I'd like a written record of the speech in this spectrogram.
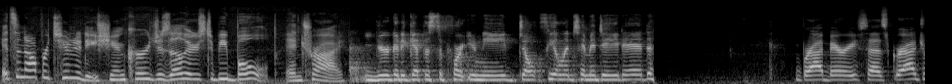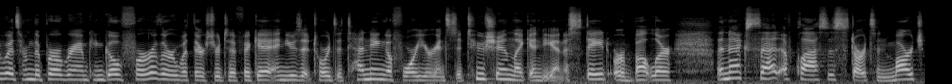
It's an opportunity she encourages others to be bold and try. You're going to get the support you need. Don't feel intimidated. Bradbury says graduates from the program can go further with their certificate and use it towards attending a four-year institution like Indiana State or Butler. The next set of classes starts in March.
